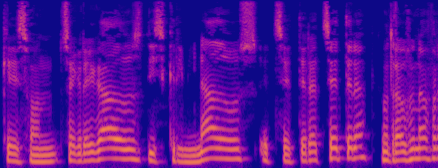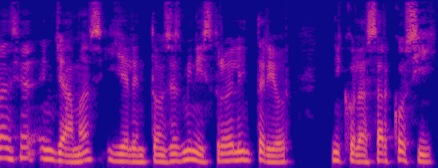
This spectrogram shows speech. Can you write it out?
que son segregados, discriminados, etcétera, etcétera. Encontramos una Francia en llamas y el entonces ministro del Interior, Nicolás Sarkozy,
